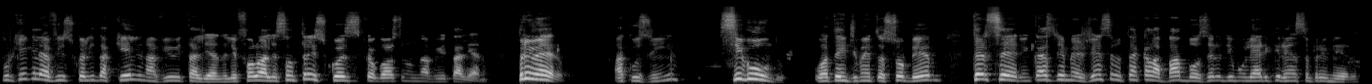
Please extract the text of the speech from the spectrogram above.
por que, que ele havia escolhido aquele navio italiano. Ele falou: olha, são três coisas que eu gosto no navio italiano. Primeiro, a cozinha. Segundo, o atendimento é soberbo. Terceiro, em caso de emergência, não tem aquela baboseira de mulher e criança primeiro.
